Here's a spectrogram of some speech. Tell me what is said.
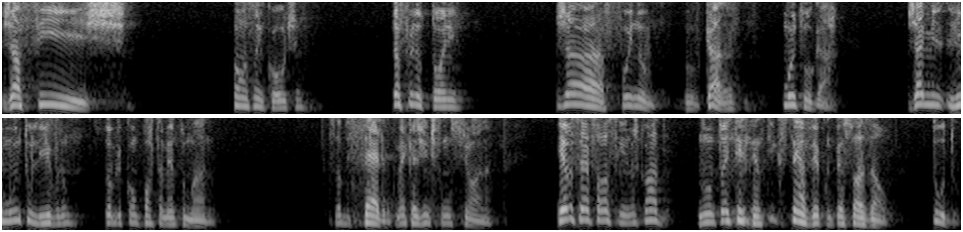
Já fiz formação em coaching. Já fui no Tony. Já fui no, no cara, muito lugar. Já li muito livro sobre comportamento humano. Sobre cérebro, como é que a gente funciona. E aí você vai falar o seguinte, mas Conrado, não estou entendendo. O que isso tem a ver com persuasão? Tudo.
